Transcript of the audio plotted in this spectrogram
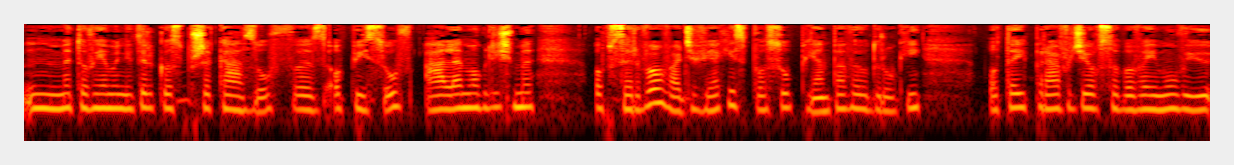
my to wiemy nie tylko z przekazów, z opisów, ale mogliśmy obserwować, w jaki sposób Jan Paweł II o tej prawdzie osobowej mówił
